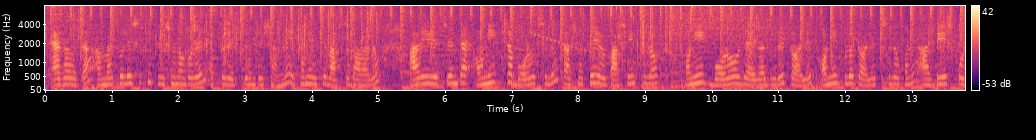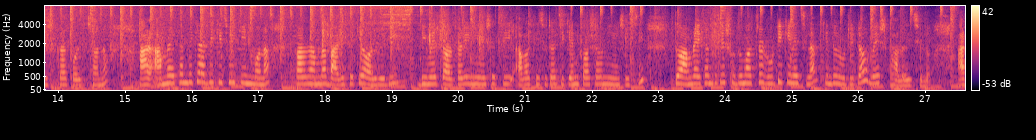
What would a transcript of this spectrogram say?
রাত এগারোটা, আমরা চলে এসেছি কৃষ্ণনগরের একটা রেস্টুরেন্টের সামনে। এখানে এসে বাসটা দাঁড়াল। আর এই রেস্টুরেন্টটা অনেকটা বড় ছিল, তার সাথে ওর পাশেই ছিল অনেক বড় জায়গা জুড়ে টয়লেট অনেকগুলো টয়লেট ছিল ওখানে, আর বেশ পরিষ্কার পরিচ্ছন্ন আর আমরা এখান থেকে আজকে কিছুই কিনবো না। কারণ আমরা বাড়ি থেকে অলরেডি ডিমের তরকারি নিয়ে এসেছি, আবার কিছুটা চিকেন কষাও নিয়ে এসেছি। তো আমরা এখান থেকে শুধুমাত্র রুটি কিনেছিলাম, কিন্তু রুটিটাও বেশ ভালোই ছিল। আর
